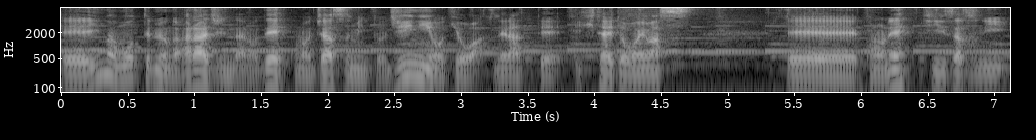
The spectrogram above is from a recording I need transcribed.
えー今持ってるのがアラジンなので、このジャスミンとジーニーを今日は狙っていきたいと思います。えーこのね、T シャツに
